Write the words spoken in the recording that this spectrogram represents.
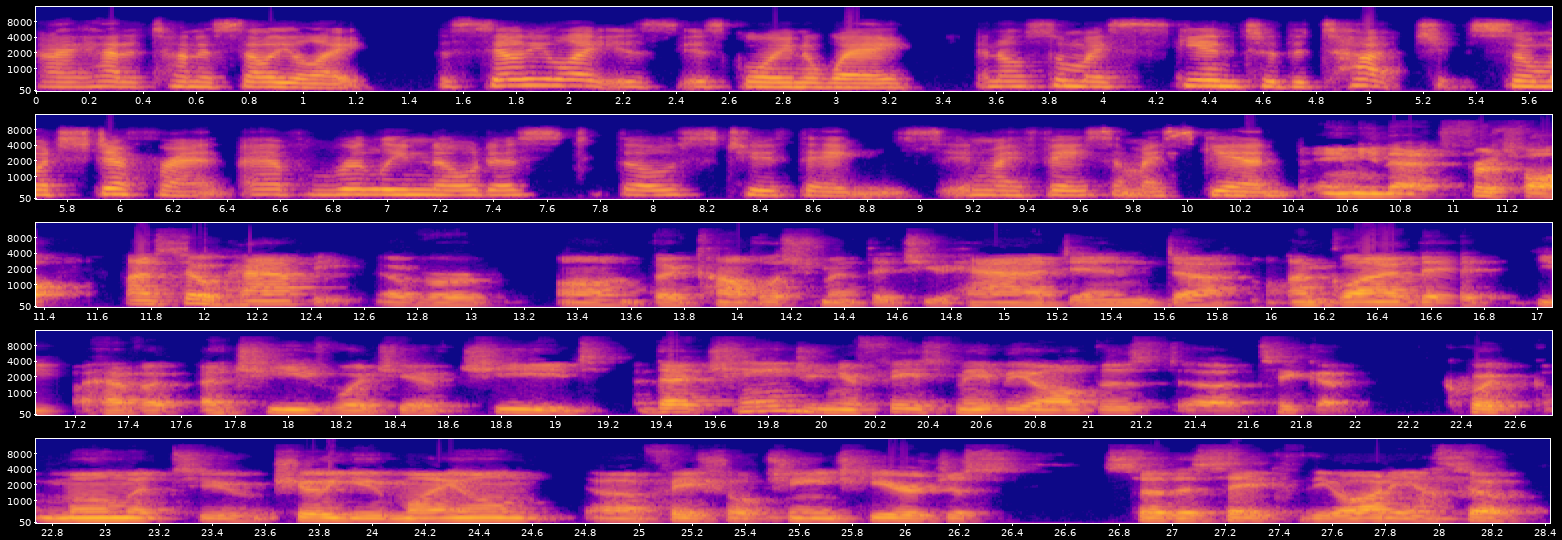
I had a ton of cellulite. The cellulite is is going away and also my skin to the touch is so much different. I have really noticed those two things in my face and my skin. Amy, that first of all, I'm so happy over um, the accomplishment that you had, and uh, I'm glad that you have achieved what you have achieved. That change in your face, maybe I'll just uh, take a quick moment to show you my own uh, facial change here, just so the sake of the audience. So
